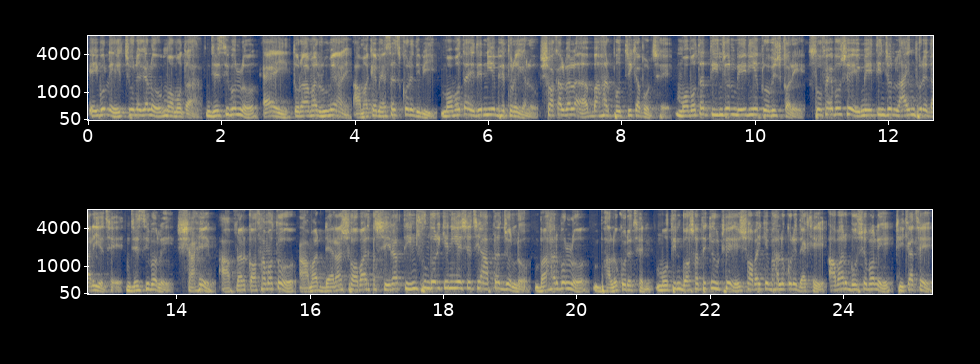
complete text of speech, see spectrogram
এই বলে চলে গেল মমতা। জেসি বলল, এই, তোরা আমার রুমে আয়। আমাকে মেসেজ করে দিবি। মমতা এদের নিয়ে ভেতরে গেল। সকালবেলা বাহার পত্রিকা পড়ছে। মমতা তিনজন মেয়ে নিয়ে প্রবেশ করে। সোফায় বসে মেয়ে তিনজন লাইন ধরে দাঁড়িয়েছে। জেসি বলে, সাহেব, আপনার কথা মতো আমার ডেরা সবার সেরা তিন সুন্দরীকে নিয়ে এসেছে আপনার জন্য। বাহার বলল, ভালো করেছেন। মতিন বসা থেকে উঠে সবাইকে ভালো করে দেখে। আবার বসে বলে, ঠিক আছে।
